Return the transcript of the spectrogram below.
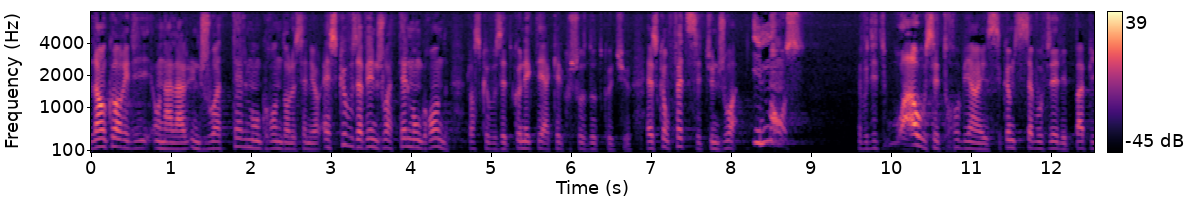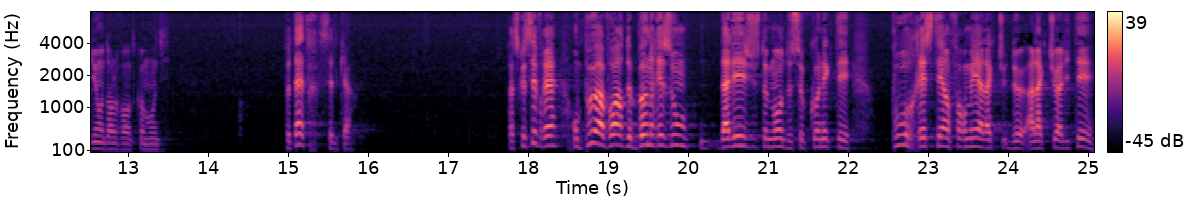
là encore il dit on a une joie tellement grande dans le Seigneur. Est-ce que vous avez une joie tellement grande lorsque vous êtes connecté à quelque chose d'autre que Dieu? Est-ce qu'en fait c'est une joie immense? Et vous dites waouh, c'est trop bien et c'est comme si ça vous faisait des papillons dans le ventre, comme on dit. Peut-être c'est le cas. Parce que c'est vrai, on peut avoir de bonnes raisons d'aller justement, de se connecter pour rester informé à l'actualité.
